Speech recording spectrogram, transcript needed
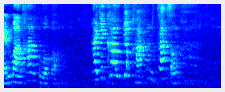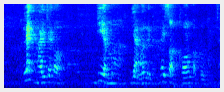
แขนวางข้างตัวก่อน หายใจเข้ายกขาขึ้นข้างสองข้าง และหายใจออก เยี่ยมมากอย่างนั้นเลยให้สอดคล้องกับลมหายใจ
